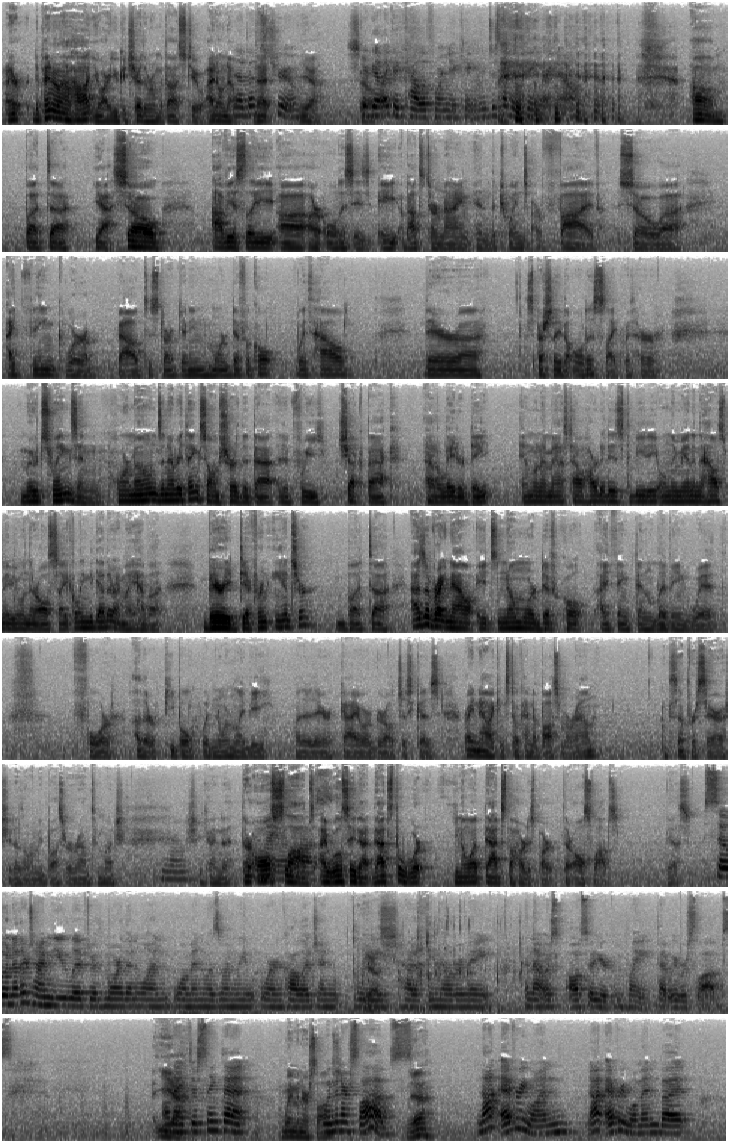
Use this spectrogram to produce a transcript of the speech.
I, depending on how hot you are, you could share the room with us too. I don't know. Yeah, that's That- true. Yeah. So. Could get like a California king. We just have a king right now. um, but uh, yeah, so obviously uh, our oldest is eight, about to turn nine, and the twins are five. So uh, I think we're about to start getting more difficult with how they're, uh, especially the oldest, like with her mood swings and hormones and everything. So I'm sure that that if we check back at a later date and when I'm asked how hard it is to be the only man in the house, maybe when they're all cycling together, I might have a very different answer. But uh, as of right now, it's no more difficult, I think, than living with four other people would normally be, whether they're guy or girl, just because right now I can still kind of boss them around. Except for Sarah, she doesn't let me boss her around too much. No. She kind of, they're I'm all slobs. I will say that. That's the worst. You know what? That's the hardest part. They're all slobs. Yes. So another time you lived with more than one woman was when we were in college and we Yes. had a female roommate, and that was also your complaint that we were slobs. Yeah. And I just think that Women are slobs. women are slobs. Yeah. Not everyone, not every woman, but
